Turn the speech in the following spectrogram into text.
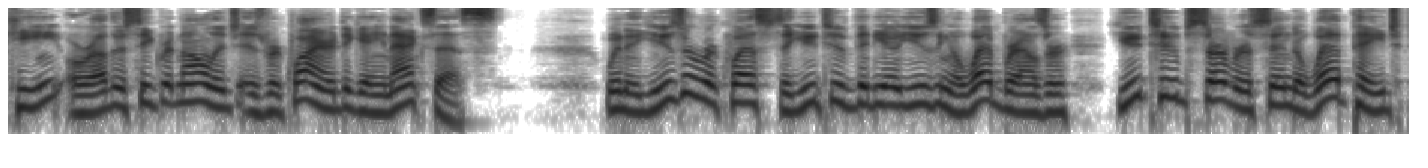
key, or other secret knowledge is required to gain access. When a user requests a YouTube video using a web browser, YouTube servers send a web page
